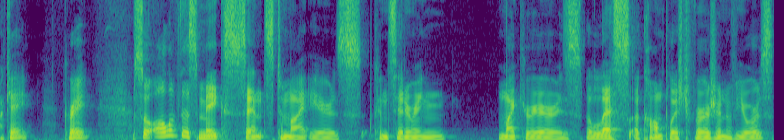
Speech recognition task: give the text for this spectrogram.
Okay, great. So all of this makes sense to my ears, considering my career is a less accomplished version of yours.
